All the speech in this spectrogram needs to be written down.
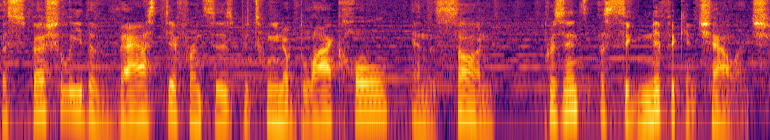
especially the vast differences between a black hole and the sun, presents a significant challenge.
